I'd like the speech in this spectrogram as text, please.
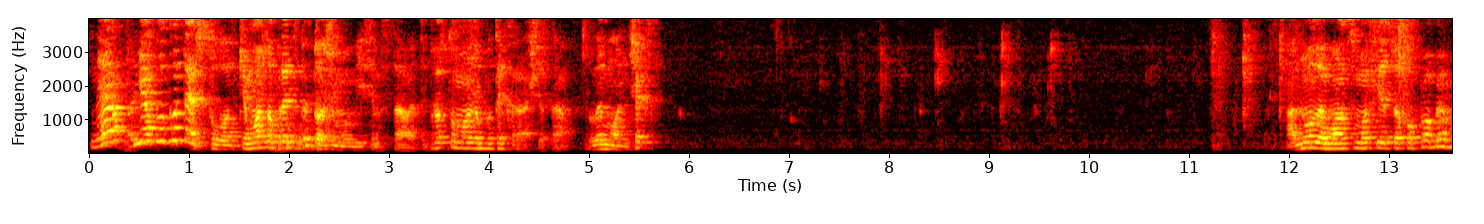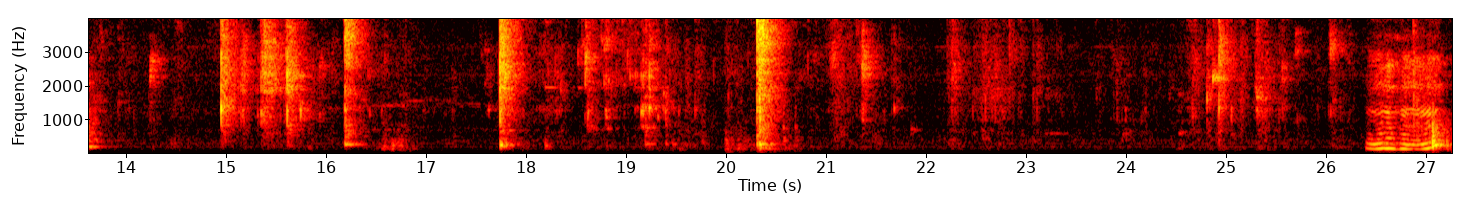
Не, яблуко теж солодке, можна, в принципі, теж йому 8 ставити. Просто може бути краще, так. Лимончик. А ну лимон з мохіто попробуємо. Угу.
